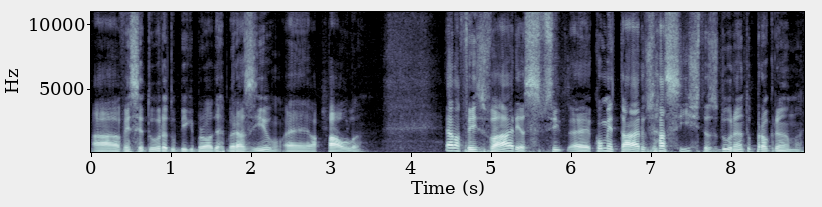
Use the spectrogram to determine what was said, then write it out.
a vencedora do Big Brother Brasil, é, a Paula, ela fez vários é, comentários racistas durante o programa.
